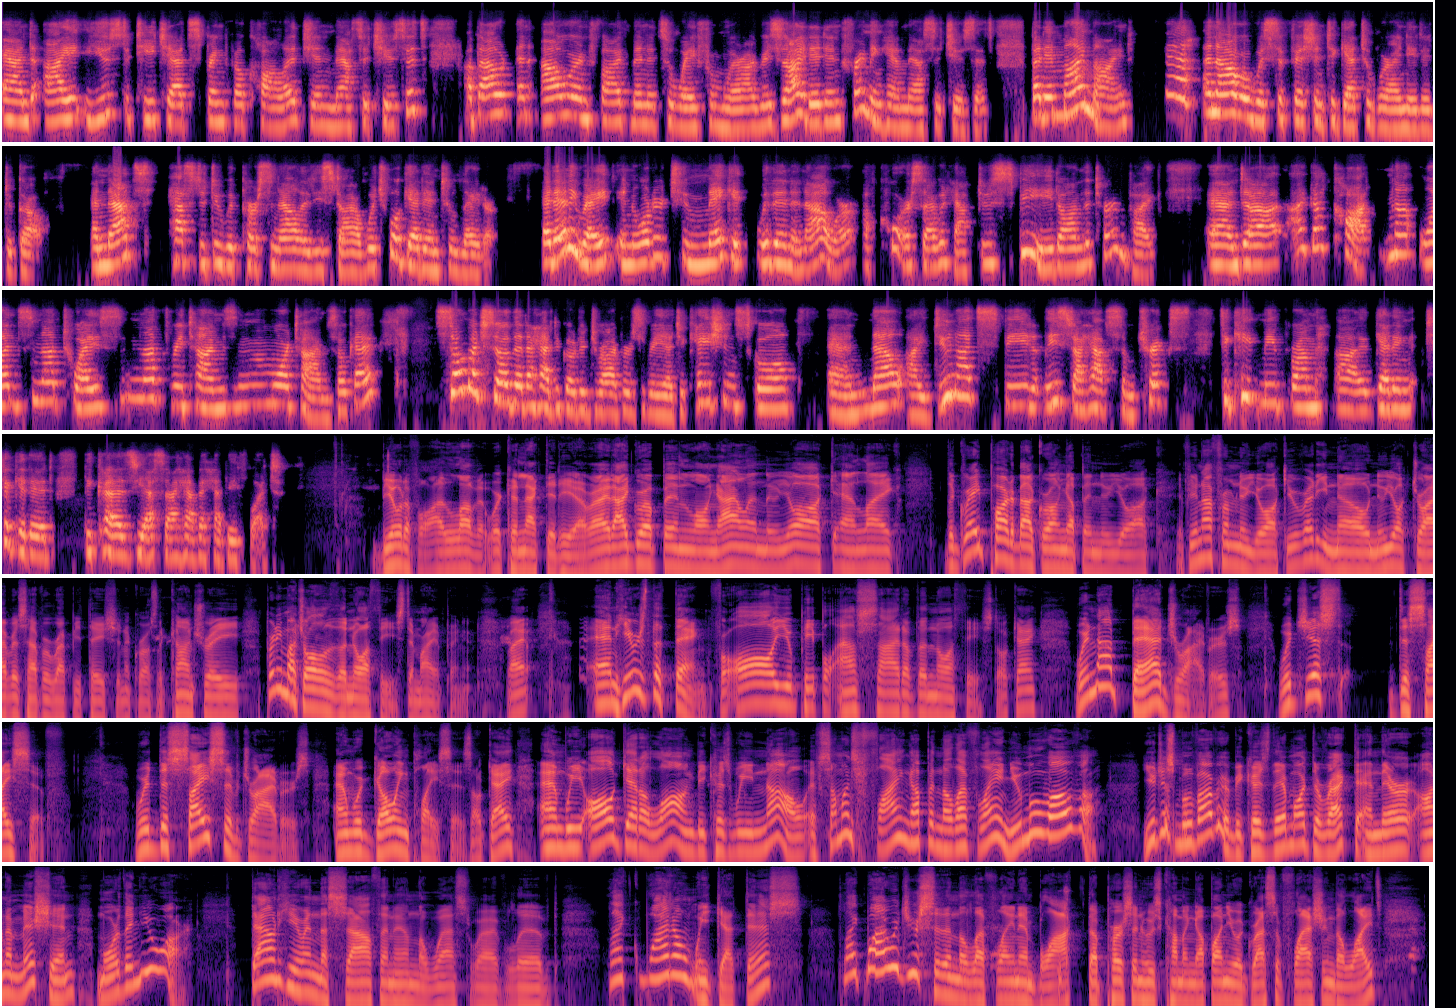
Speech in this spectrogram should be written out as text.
And I used to teach at Springfield College in Massachusetts, about an hour and five minutes away from where I resided in Framingham, Massachusetts. But in my mind, eh, an hour was sufficient to get to where I needed to go. And that has to do with personality style, which we'll get into later. At any rate, in order to make it within an hour, of course, I would have to speed on the turnpike. And uh, I got caught not once, not twice, not three times, more times. Okay. So much so that I had to go to driver's re education school. And now I do not speed. At least I have some tricks to keep me from uh, getting ticketed because, yes, I have a heavy foot. Beautiful. I love it. We're connected here, right? I grew up in Long Island, New York, and like the great part about growing up in New York, if you're not from New York, you already know New York drivers have a reputation across the country, pretty much all of the Northeast, in my opinion, right? And here's the thing for all you people outside of the Northeast, okay? We're not bad drivers, we're just decisive. We're decisive drivers and we're going places, okay? And we all get along because we know if someone's flying up in the left lane, you move over. You just move over because they're more direct and they're on a mission more than you are. Down here in the South and in the West where I've lived, like, why don't we get this? Like, why would you sit in the left lane and block the person who's coming up on you, aggressive, flashing the lights?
